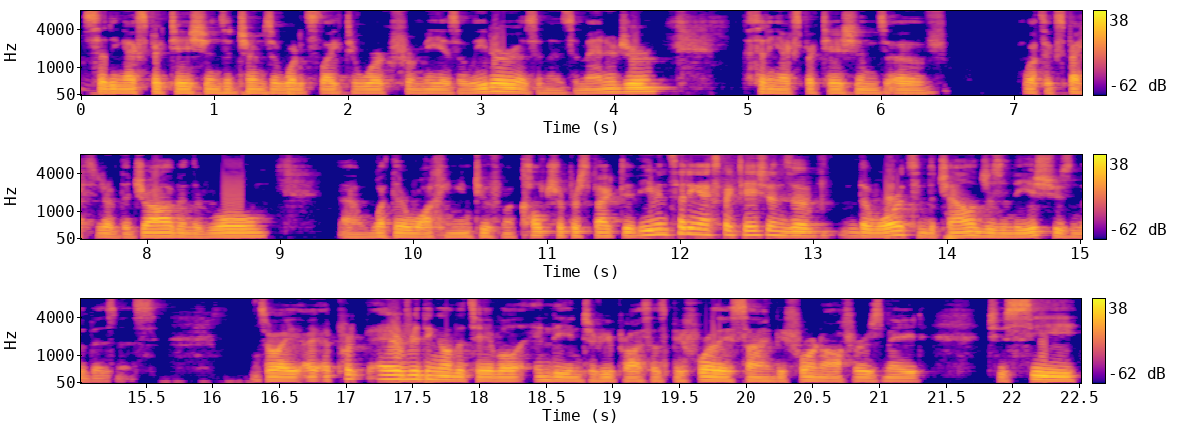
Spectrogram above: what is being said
setting expectations in terms of what it's like to work for me as a leader, as, an, as a manager, setting expectations of what's expected of the job and the role, uh, what they're walking into from a culture perspective, even setting expectations of the warts and the challenges and the issues in the business. So I, I put everything on the table in the interview process before they sign, before an offer is made, to see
